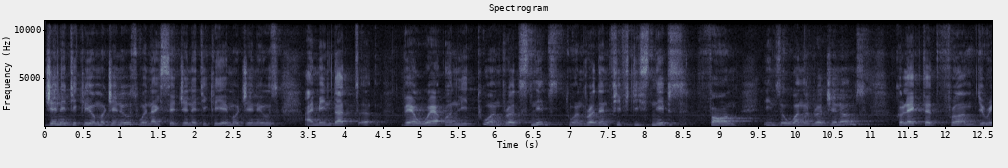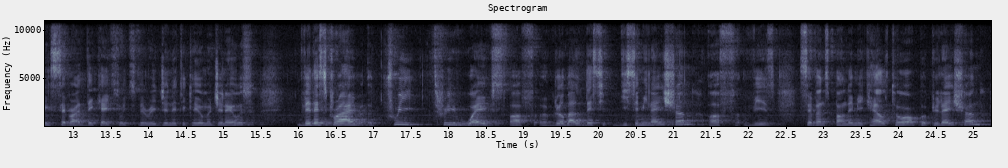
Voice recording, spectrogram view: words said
genetically homogeneous. When I say genetically homogeneous, I mean that uh, there were only 200 SNPs, 250 SNPs found in the 100 genomes collected from during several decades, so it's very genetically homogeneous. They describe three, three waves of uh, global dissemination of this seventh pandemic health tour population,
